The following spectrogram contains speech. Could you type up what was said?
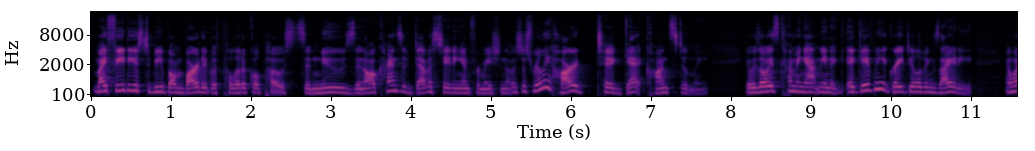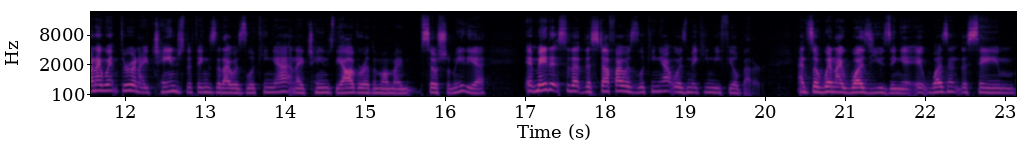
My feed used to be bombarded with political posts and news and all kinds of devastating information that was just really hard to get constantly. It was always coming at me and it, it gave me a great deal of anxiety. And when I went through and I changed the things that I was looking at and I changed the algorithm on my social media, it made it so that the stuff I was looking at was making me feel better. And so when I was using it, it wasn't the same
